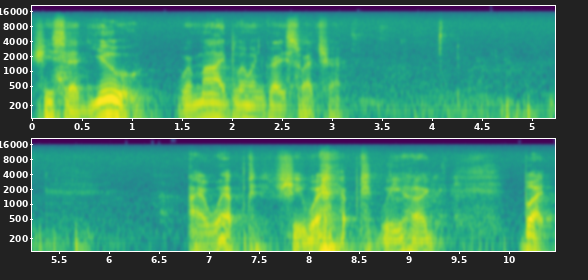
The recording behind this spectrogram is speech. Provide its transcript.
She said, You were my blue and gray sweatshirt. I wept, she wept, we hugged. But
